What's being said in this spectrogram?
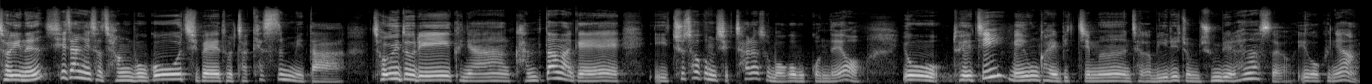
저희는 시장에서 장 보고 집에 도착했습니다. 저희들이 그냥 간단하게 이 추석 음식 차려서 먹어볼 건데요. 요 돼지 매운 갈비찜은 제가 미리 좀 준비를 해놨어요. 이거 그냥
